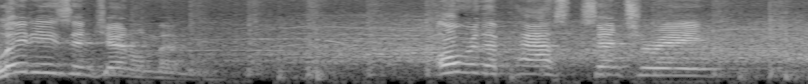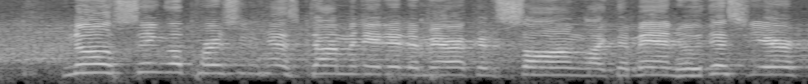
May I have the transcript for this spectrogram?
Ladies and gentlemen, over the past century, no single person has dominated American song like the man who this year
